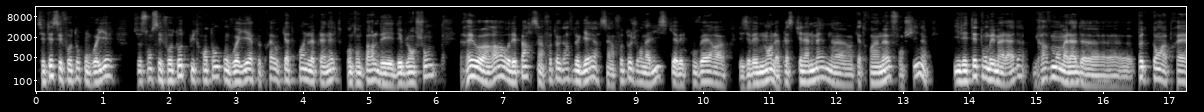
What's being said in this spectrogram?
c'était ces photos qu'on voyait. Ce sont ces photos depuis 30 ans qu'on voyait à peu près aux quatre coins de la planète quand on parle des, Blanchons. Ray O'Hara, au départ, c'est un photographe de guerre, c'est un photojournaliste qui avait couvert euh, les événements de la place Tiananmen euh, en 89 en Chine. Il était tombé malade, gravement malade, euh, peu de temps après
